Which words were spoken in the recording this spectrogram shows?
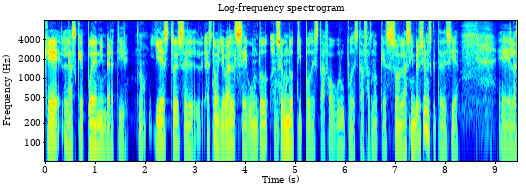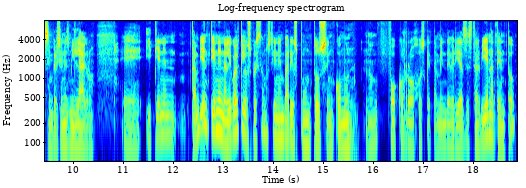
que las que pueden invertir, ¿no? Y esto es el, esto me lleva al segundo, segundo tipo de estafa o grupo de estafas, ¿no? Que son las inversiones que te decía, eh, las inversiones milagro. Eh, y tienen, también tienen, al igual que los préstamos, tienen varios puntos en común, ¿no? Focos rojos que también deberías de estar bien atento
